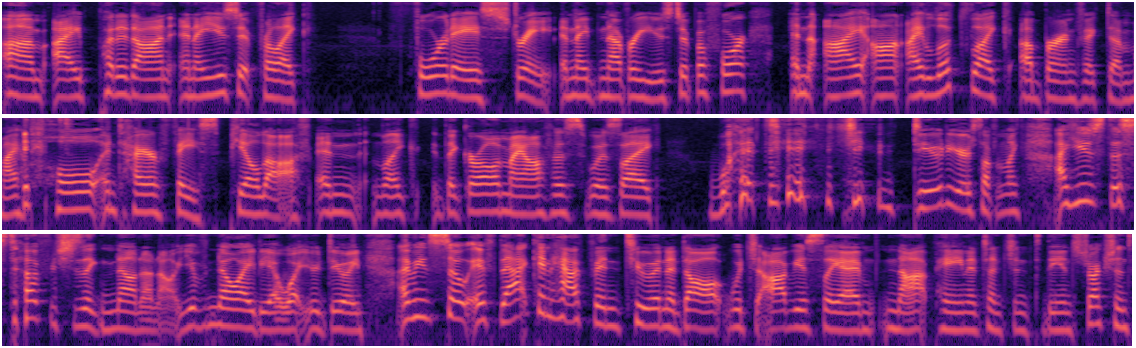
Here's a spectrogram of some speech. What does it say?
Um, I put it on and I used it for like four days straight and I'd never used it before. And I on I looked like a burn victim. My whole entire face peeled off. And like the girl in my office was like, what did you do to yourself? I'm like, I used this stuff. And she's like, no, no, no. You have no idea what you're doing. I mean, so if that can happen to an adult, which obviously I'm not paying attention to the instructions,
